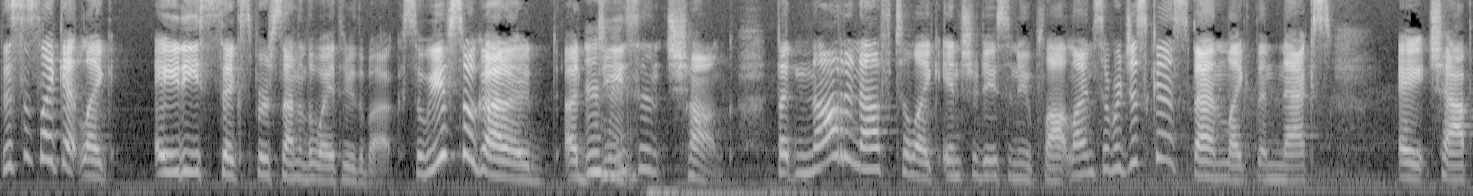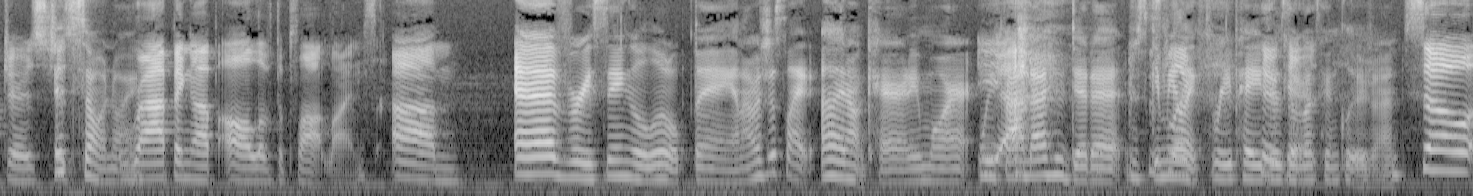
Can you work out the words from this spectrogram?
this is like at like 86% of the way through the book. So we've still got a, a mm-hmm. decent chunk, but not enough to like introduce a new plot line. So we're just going to spend like the next eight chapters just it's so annoying. wrapping up all of the plot lines. Um, Every single little thing. And I was just like, oh, I don't care anymore. We yeah. found out who did it. Just give me like, like three pages of a conclusion. So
